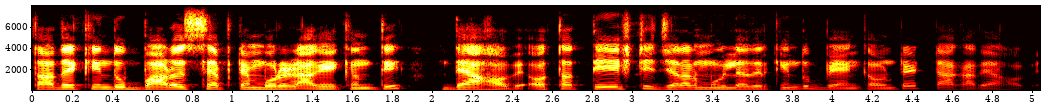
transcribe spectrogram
তাদের কিন্তু বারোই সেপ্টেম্বরের আগে কিন্তু দেওয়া হবে। অর্থাৎ তেইশটি জেলার মহিলাদের কিন্তু ব্যাংক অ্যাকাউন্টে টাকা দেওয়া হবে।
